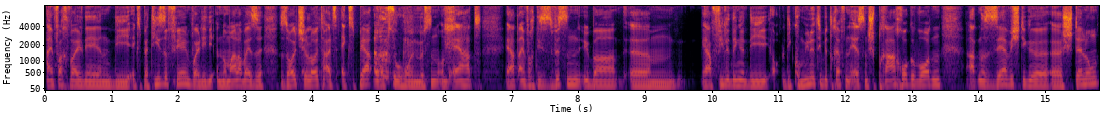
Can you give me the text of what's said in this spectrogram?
einfach weil denen die Expertise fehlen, weil die, normalerweise solche Leute als Experten dazu holen müssen. Und er hat, er hat einfach dieses Wissen über ähm, ja, viele Dinge, die die Community betreffen. Er ist ein Sprachrohr geworden, hat eine sehr wichtige äh, Stellung.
